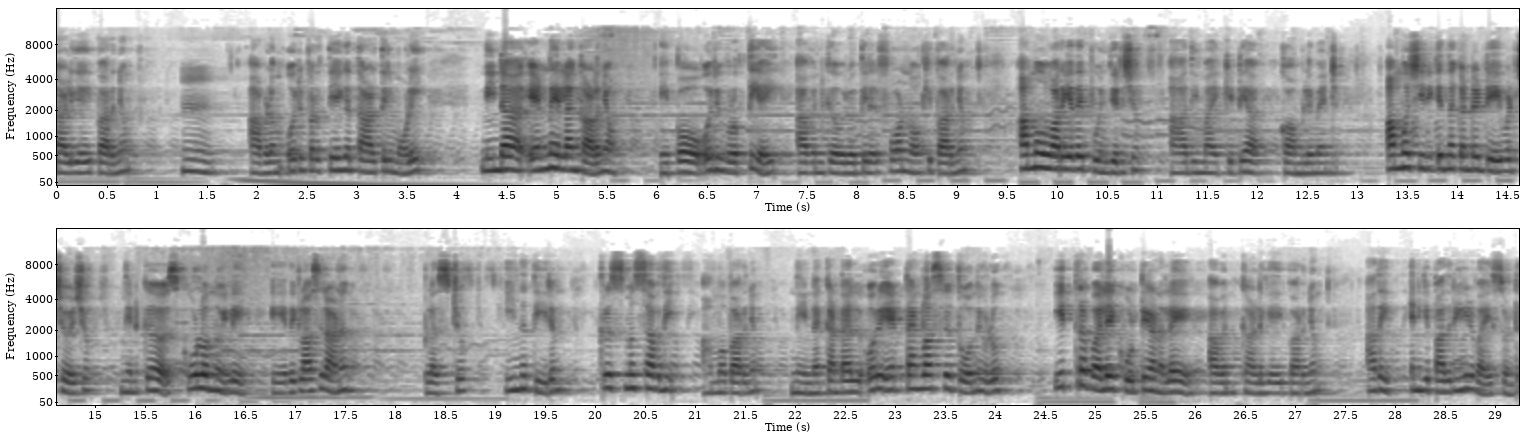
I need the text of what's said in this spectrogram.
കളിയായി പറഞ്ഞു. അവളും ഒരു പ്രത്യേക താളത്തിൽ മോളി. നിന്റെ എണ്ണയെല്ലാം കളഞ്ഞോ? ഇപ്പോൾ ഒരു വൃത്തിയായി. അവൻ ഗൗരവത്തിൽ ഫോൺ നോക്കി പറഞ്ഞു. അമ്മു അറിയാതെ പുഞ്ചിരിച്ചു. ആദ്യമായി കിട്ടിയ കോംപ്ലിമെന്റ് അമ്മു ചിരിക്കുന്ന കണ്ട് ഡേവിഡ് ചോദിച്ചു. നിനക്ക് സ്കൂളൊന്നുമില്ലേ? ഏത് ക്ലാസ്സിലാണ്? Plus two. ഇന്ന് തീരും. ക്രിസ്മസ് അവധി. അമ്മ പറഞ്ഞു. നിന്നെ കണ്ടാൽ ഒരു എട്ടാം ക്ലാസ്സിൽ തോന്നിയുള്ളൂ. ഇത്ര വലിയ കുട്ടിയാണല്ലേ അവൻ കളിയായി പറഞ്ഞു. അതെ എനിക്ക് പതിനേഴ് വയസ്സുണ്ട്.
